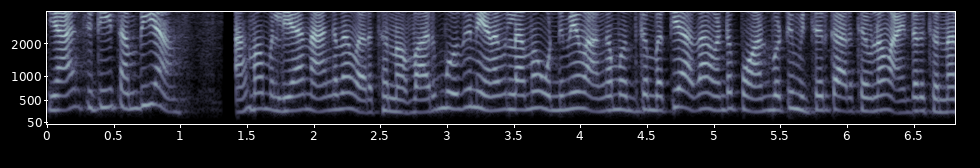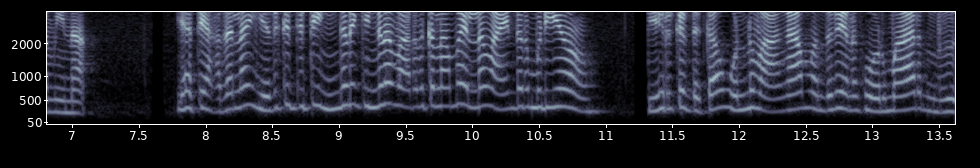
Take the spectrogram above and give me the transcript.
யார் சித்தி தம்பியா? ஆமா மல்லியா நாங்க தான் வர சொன்னோம். வரும்போது நினைவு இல்லாம ஒண்ணுமே வாங்காம வந்துட்டோம் பத்தியா? அதான் வந்துட்டு போன் போட்டு மிச்சர் கரைச்சவெல்லாம் வாங்கிட்டு வர சொன்னா மீனா. ஏத்தி அதெல்லாம் எதுக்கு சித்தி? இங்கனைக்கு இங்கே வரதுக்கெல்லாம எல்லாம் வாங்கிட்டு வர முடியும்? இருக்கட்டுக்கா ஒன்றும் வாங்காம வந்தது எனக்கு ஒரு மாதிரி இருந்தது.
